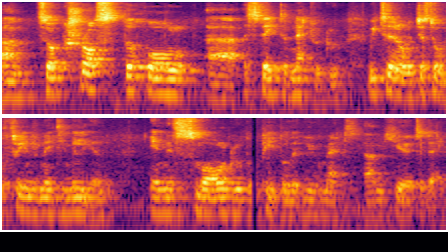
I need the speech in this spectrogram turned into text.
Um, so across the whole uh, estate of Network Group, we turn over just over 380 million in this small group of people that you've met um, here today.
